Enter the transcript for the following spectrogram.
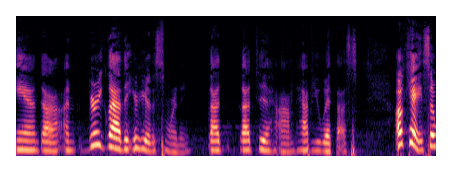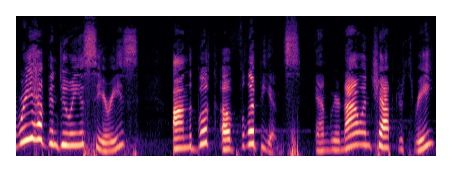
And uh, I'm very glad that you're here this morning. Glad, glad to um, have you with us. Okay, so we have been doing a series on the book of Philippians, and we're now in chapter 3.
